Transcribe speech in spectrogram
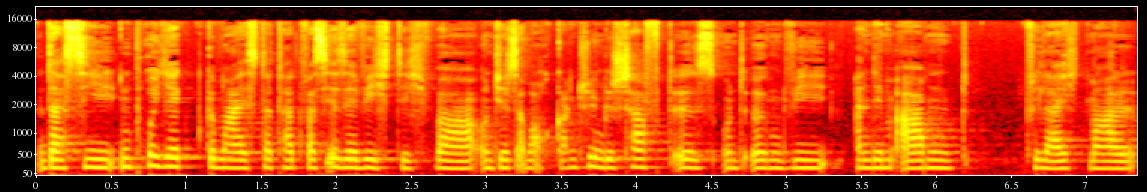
dass sie ein Projekt gemeistert hat, was ihr sehr wichtig war und jetzt aber auch ganz schön geschafft ist und irgendwie an dem Abend vielleicht mal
